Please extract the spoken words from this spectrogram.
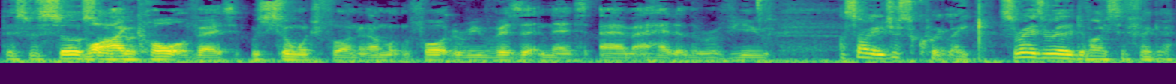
This was so so What I good. caught of it was so much fun, and I'm looking forward to revisiting it um, ahead of the review. Sorry, just quickly. Saraya's a really divisive figure,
